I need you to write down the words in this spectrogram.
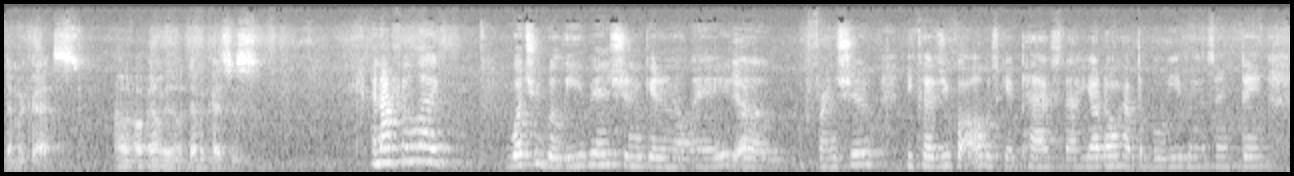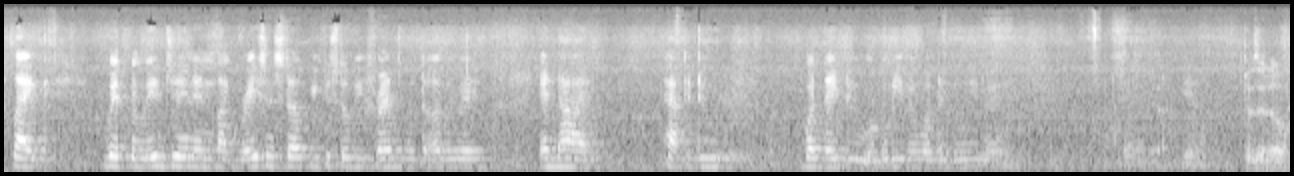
Democrats, I don't, I don't really know. Democrats just And I feel like what you believe in shouldn't get in the way Yeah. of friendship because you could always get past that. Y'all don't have to believe in the same thing. Like with religion and like race and stuff, you can still be friends with the other race and not have to do what they do or believe in what they believe in. So yeah, yeah. because it'll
